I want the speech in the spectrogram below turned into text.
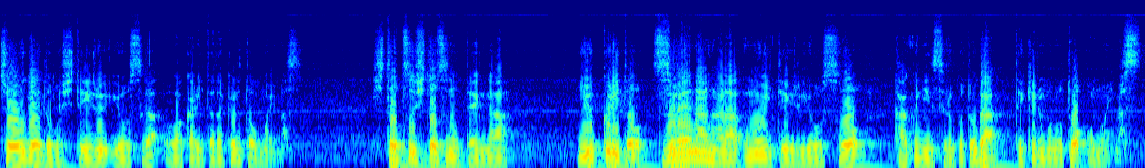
上下動している様子がお分かりいただけると思います。一つ一つの点がゆっくりとずれながら動いている様子を確認することができるものと思います。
